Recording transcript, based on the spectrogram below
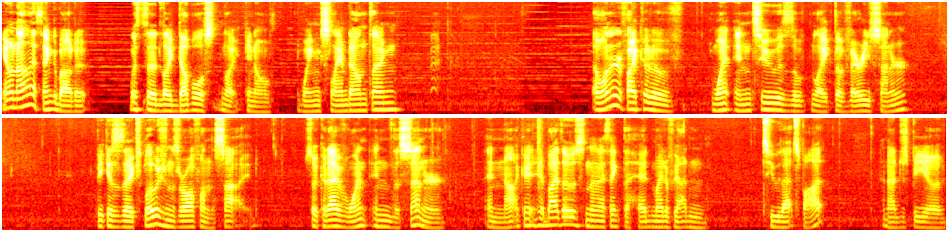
You know, now that I think about it, with the like double like you know wing slam down thing, I wonder if I could have went into the like the very center because the explosions are off on the side. So could I have went in the center and not get hit by those, and then I think the head might have gotten to that spot, and I'd just be a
